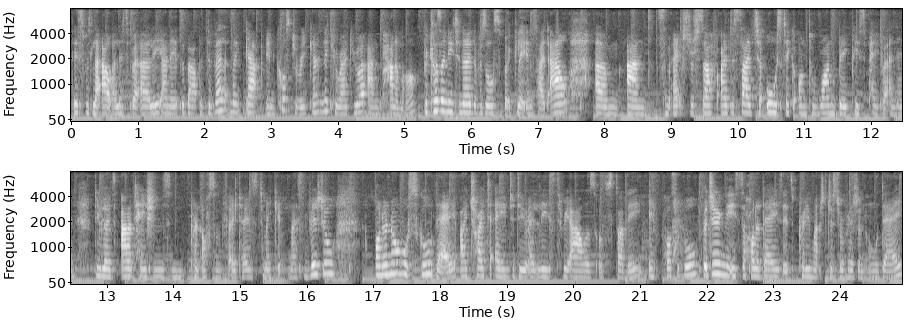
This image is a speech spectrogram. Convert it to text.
This was let out a little bit early and it's about the development gap in Costa Rica, Nicaragua and Panama. Because I need to know the resource booklet inside out um, and some extra stuff I've decided to all stick it onto one big piece of paper and then do loads of annotations and print off some photos to make it nice and visual. On a normal school day I try to aim to do at least three hours of study if possible. But during the Easter holidays, it's pretty much just revision all day.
